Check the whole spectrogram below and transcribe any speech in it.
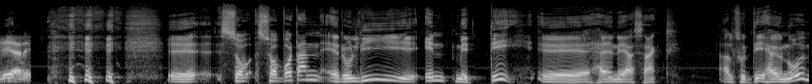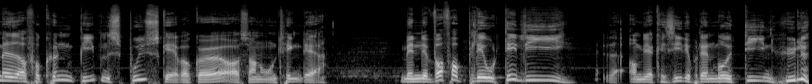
det er det. Øh, så, så hvordan er du lige endt med det, øh, havde jeg nær sagt? Altså, det har jo noget med at forkynde Bibelens budskab at gøre, og sådan nogle ting der. Men øh, hvorfor blev det lige, om jeg kan sige det på den måde, din hylde?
